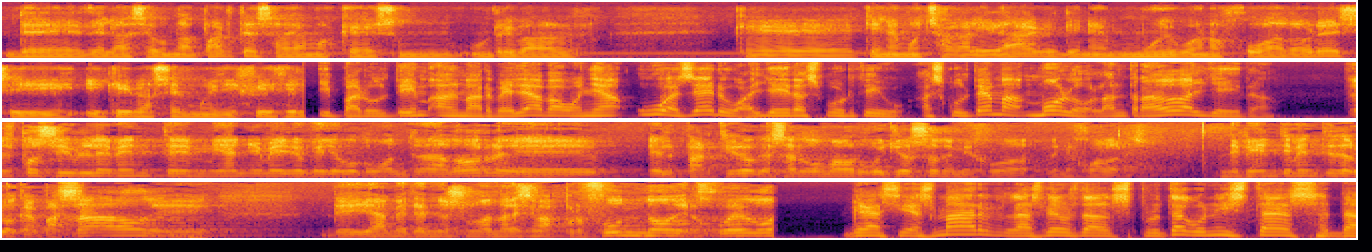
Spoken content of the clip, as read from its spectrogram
de, de la segunda parte. Sabemos que es un, un rival que tiene mucha calidad, que tiene muy buenos jugadores y, y que iba a ser muy difícil. I per últim, el Marbella va guanyar 1 a 0 al Lleida Esportiu. Escoltem a Molo, l'entrenador del Lleida. Es posiblemente en mi año y medio que llevo como entrenador eh, el partido que salgo más orgulloso de, mi, de mis jugadores. Independientemente de lo que ha pasado, de, de ya meternos en un análisis más profundo del juego. Gràcies, Marc. Les veus dels protagonistes de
